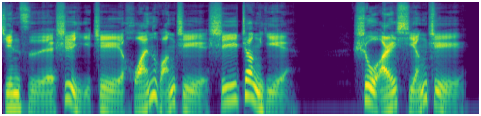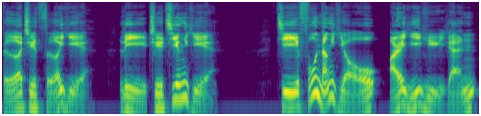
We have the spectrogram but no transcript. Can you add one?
君子是以治桓王之失政也。述而行之，德之则也；礼之经也。己弗能有而以与人，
